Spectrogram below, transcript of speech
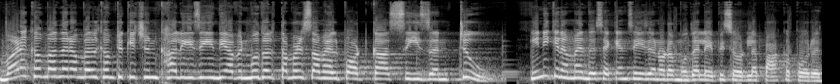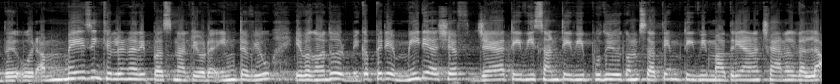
வணக்கம் வந்தனம். வெல்கம் டு கிச்சன் காலிசி இந்தியாவின் முதல் தமிழ் சமையல் பாட்காஸ்ட் சீசன் டூ இன்னைக்கு நம்ம இந்த செகண்ட் சீசனோட முதல் எபிசோட்ல பார்க்க போறது ஒரு அமேசிங் கியூலினரி பர்சனாலிட்டியோட இன்டர்வியூ இவங்க வந்து ஒரு மிகப்பெரிய media chef Jaya TV Sun TV Puthuyugam Sathyam TV மாதிரியான சேனல்கள்ல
